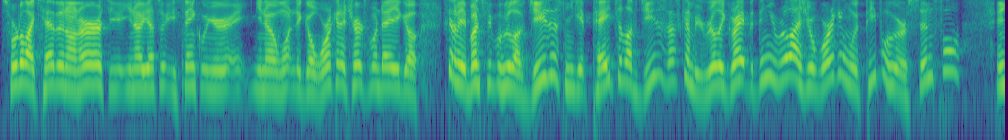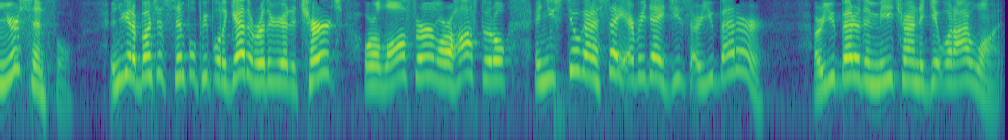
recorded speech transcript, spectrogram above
sort of like heaven on earth. You, you know, that's what you think when you're, you know, wanting to go work at a church one day. You go, it's going to be a bunch of people who love Jesus and you get paid to love Jesus. That's going to be really great. But then you realize you're working with people who are sinful and you're sinful. And you get a bunch of sinful people together, whether you're at a church or a law firm or a hospital, and you still got to say every day, Jesus, are you better? Are you better than me trying to get what I want?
